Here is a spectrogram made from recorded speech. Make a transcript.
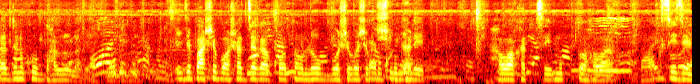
যার জন্য খুব ভালো লাগে। এই যে পাশে বসার জায়গা, কত লোক বসে বসে পুকুর ধারে হাওয়া খাচ্ছে, মুক্ত হাওয়া, অক্সিজেন,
